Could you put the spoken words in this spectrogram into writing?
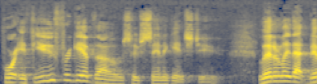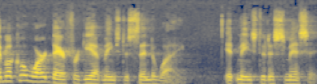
For if you forgive those who sin against you, literally, that biblical word there, forgive, means to send away. It means to dismiss it.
